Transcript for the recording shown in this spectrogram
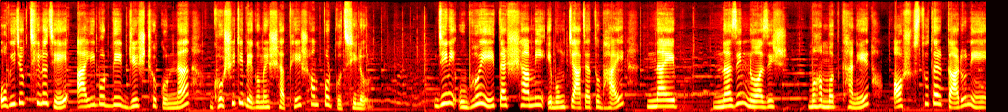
অভিযোগ ছিল যে আলিবর্দীর জ্যেষ্ঠ কন্যা ঘষিটি বেগমের সাথে সম্পর্ক ছিল। যিনি উভয়ই তার স্বামী এবং চাচাতো ভাই নায়েব নাজিম নোয়াজিস মোহাম্মদ খানের অসুস্থতার কারণে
